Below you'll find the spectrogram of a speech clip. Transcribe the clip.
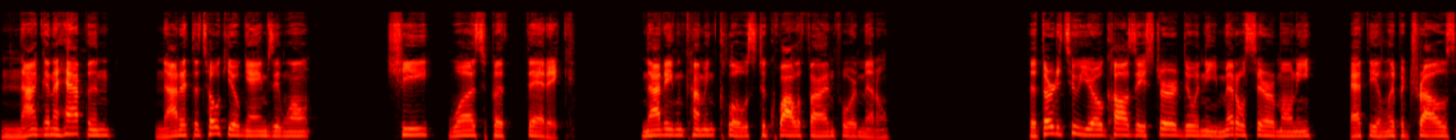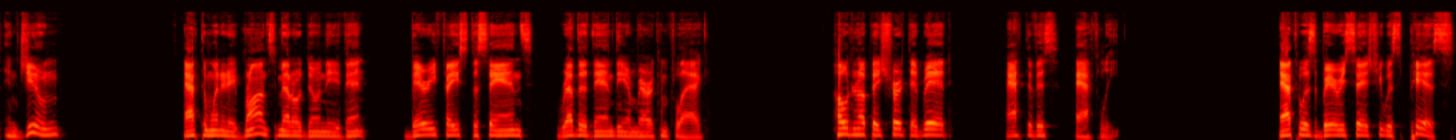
Not going to happen. Not at the Tokyo Games, it won't. She was pathetic not even coming close to qualifying for a medal. The 32 year old caused a stir during the medal ceremony at the Olympic trials in June. After winning a bronze medal during the event, Berry faced the stands rather than the American flag, holding up a shirt that read, Activist Athlete. Afterwards, Berry said she was pissed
